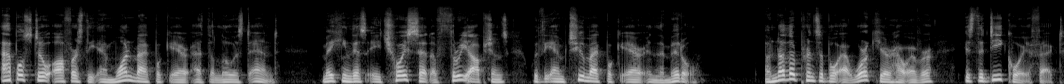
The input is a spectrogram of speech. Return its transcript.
Apple still offers the M1 MacBook Air at the lowest end, making this a choice set of three options with the M2 MacBook Air in the middle. Another principle at work here, however, is the decoy effect,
